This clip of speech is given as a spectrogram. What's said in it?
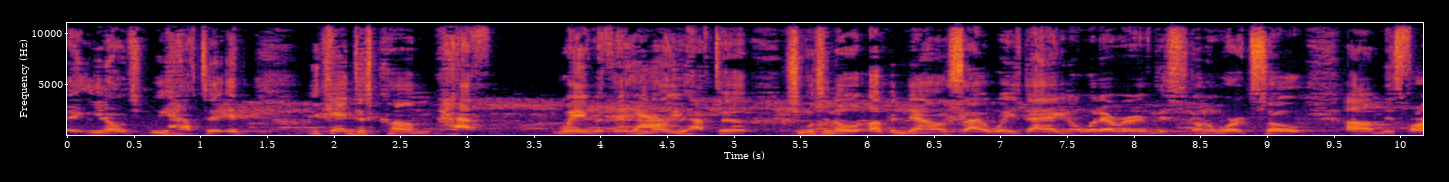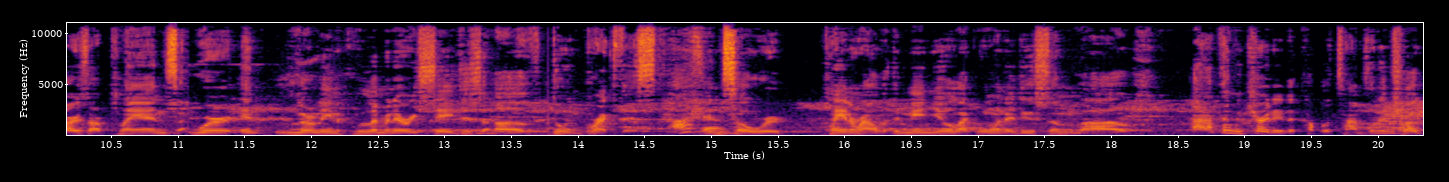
eh, you know, we have to. It, you can't just come halfway with it. Yeah. You know, you have to. She wants to know up and down, sideways, diagonal, whatever, if this is going to work. So, um, as far as our plans, we're in literally in the preliminary stages of doing breakfast. Awesome. And so we're playing around with the menu. Like we want to do some. Uh, I think we carried it a couple of times in the truck:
